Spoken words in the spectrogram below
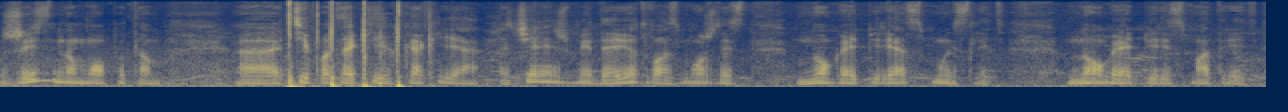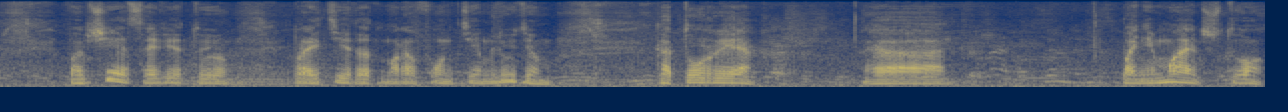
жизненным опытом, э, типа таких, как я, челлендж мне дает возможность многое переосмыслить, многое пересмотреть. Вообще я советую пройти этот марафон тем людям, которые э, понимают, что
